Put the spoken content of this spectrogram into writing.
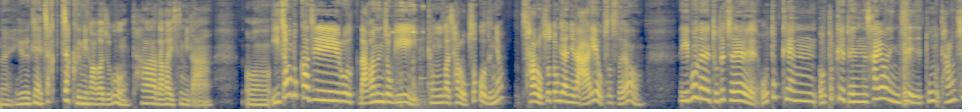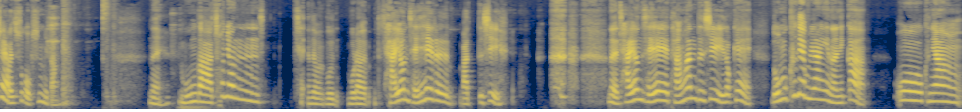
네, 이렇게 짝짝 금이 가가지고 다 나가 있습니다. 어, 이 정도까지로 나가는 적이 경우가 잘 없었거든요? 잘 없었던 게 아니라 아예 없었어요. 이번에 도대체 어떻게, 어떻게 된 사연인지 동- 당최 알 수가 없습니다. 네, 뭔가 천연, 재, 뭐, 뭐라, 자연 재해를 맞듯이, 네, 자연 재해 당한 듯이 이렇게 너무 크게 분량이 나니까, 어, 그냥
